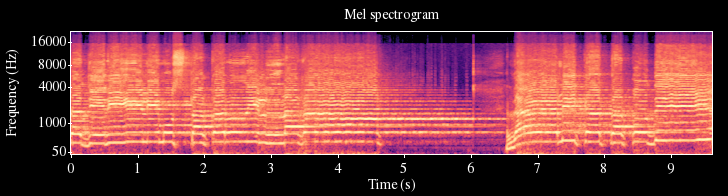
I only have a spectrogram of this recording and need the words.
تجري لمستقر لها ذلك تقدير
